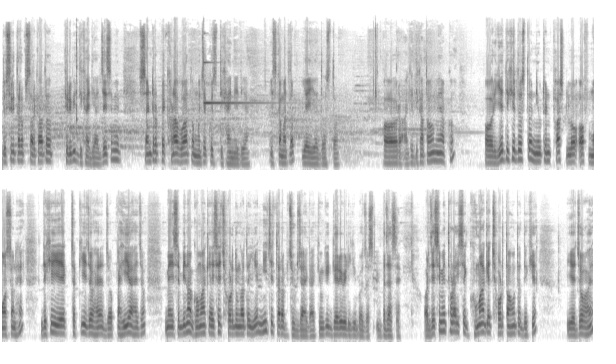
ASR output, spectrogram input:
दूसरी तरफ़ सरका तो फिर भी दिखाई दिया। जैसे मैं सेंटर पे खड़ा हुआ तो मुझे कुछ दिखाई नहीं दिया। इसका मतलब यही है दोस्तों। और आगे दिखाता हूँ मैं आपको। और ये देखिए दोस्तों, Newton first law of motion है। देखिए ये एक चक्की जो है, जो पहिया है जो, मैं इसे बिना घुमा के ऐसे छोड़ दूँगा तो ये नीचे तरफ़ झुक जाएगा क्योंकि ग्रेविटी की वजह से और जैसे मैं थोड़ा इसे घुमा के छोड़ता हूँ तो देखिए, ये जो है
